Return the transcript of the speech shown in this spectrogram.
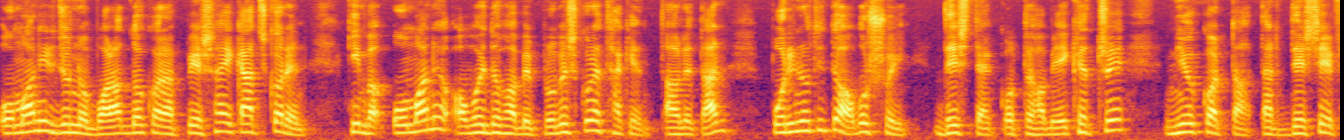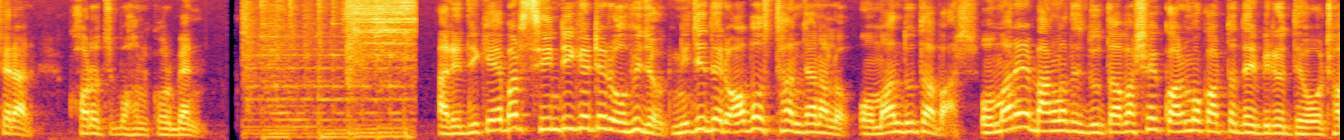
ওমানির জন্য বরাদ্দ করা পেশায় কাজ করেন কিংবা ওমানে অবৈধভাবে প্রবেশ করে থাকেন, তাহলে তার পরিণতিতে অবশ্যই দেশ ত্যাগ করতে হবে। এক্ষেত্রে নিয়োগকর্তা তার দেশে ফেরার খরচ বহন করবেন। আর এদিকে এবার সিন্ডিকেটের অভিযোগ, নিজেদের অবস্থান জানালো ওমান দূতাবাস। ওমানের বাংলাদেশ দূতাবাসের কর্মকর্তাদের বিরুদ্ধে ওঠা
